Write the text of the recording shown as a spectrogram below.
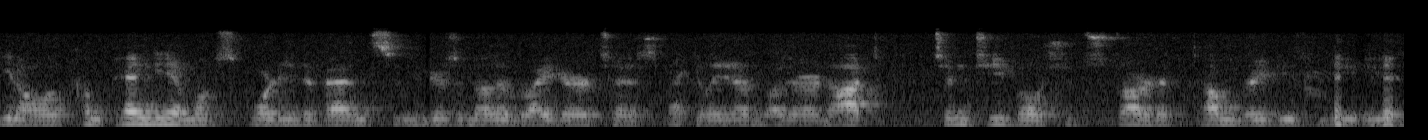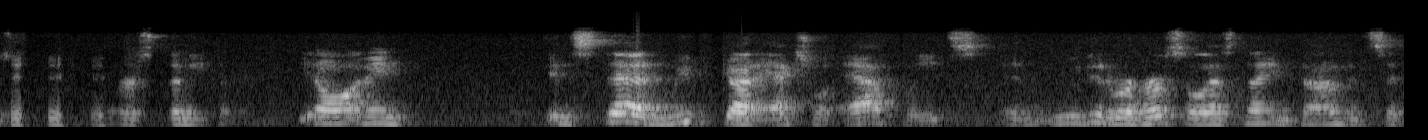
you know a compendium of sporting events. And here's another writer to speculate on whether or not Tim Tebow should start if Tom Brady's knee is worse than he. You know, I mean, instead we've got actual athletes, and we did a rehearsal last night, and Donovan said.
